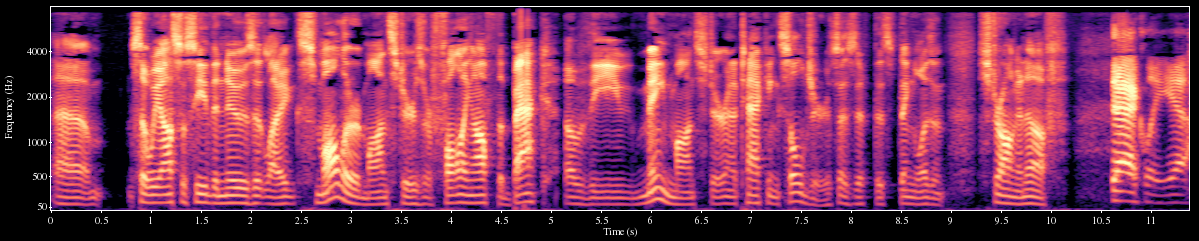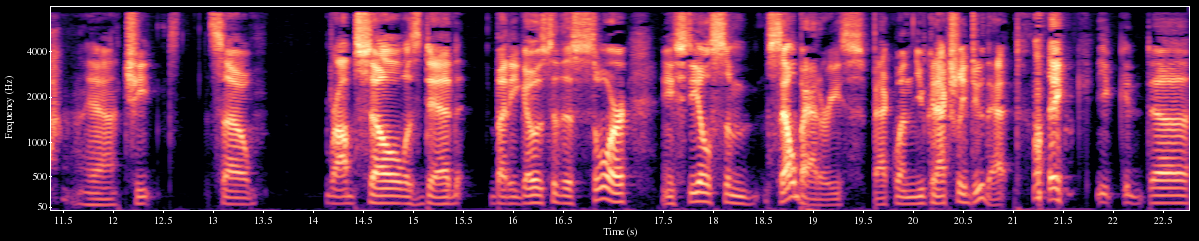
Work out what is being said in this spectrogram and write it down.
Um, so we also see the news that like smaller monsters are falling off the back of the main monster and attacking soldiers, as if this thing wasn't strong enough. Exactly, yeah. Yeah, cheat. So Rob Cell was dead, but he goes to this store and he steals some cell batteries back when you could actually do that. like you could, uh,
